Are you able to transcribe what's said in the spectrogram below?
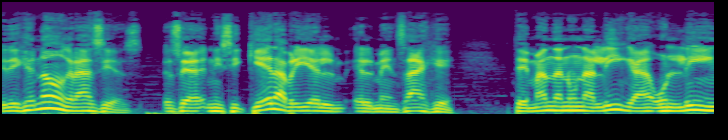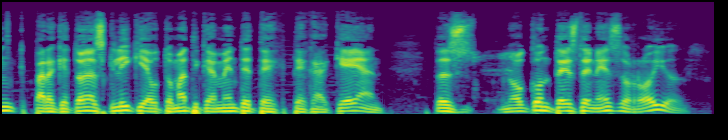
Y dije, no, gracias. O sea, ni siquiera abrí el, el mensaje. Te mandan una liga, un link para que tú hagas clic y automáticamente te, te hackean. Entonces, no contesten esos rollos.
